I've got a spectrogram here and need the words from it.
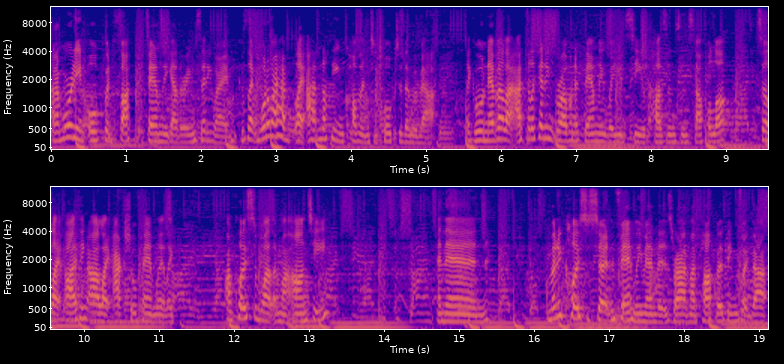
I'm already in awkward fuck family gatherings anyway. Because like, what do I have? Like, I have nothing in common to talk to them about. Like, we'll never, like, I feel like I didn't grow up in a family where you'd see your cousins and stuff a lot. So like, I think our like actual family, like, I'm close to my, like, my auntie. And then I'm only close to certain family members, right? My papa, things like that.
